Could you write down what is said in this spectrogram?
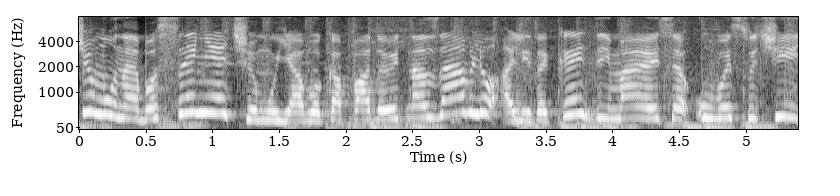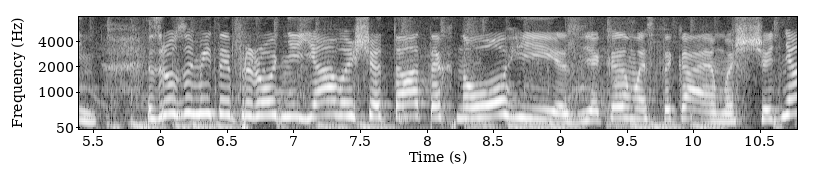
Чому небо синє, чому яблука падають на землю, а літаки здіймаються у височінь? Зрозуміти природні явища та технології, з якими стикаємось щодня,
